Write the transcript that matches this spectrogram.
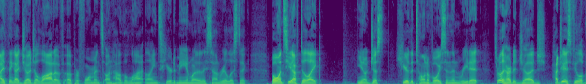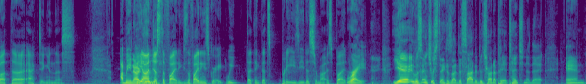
I think I judge a lot of a performance on how the li- lines hear to me and whether they sound realistic. But once you have to like, you know, just hear the tone of voice and then read it, it's really hard to judge. How do you guys feel about the acting in this? I mean, I Beyond agree- just the fighting, because the fighting is great. We, I think that's pretty easy to surmise. But Right. Yeah, it was interesting because I decided to try to pay attention to that. And,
